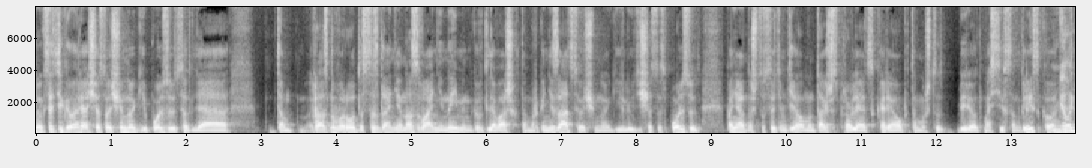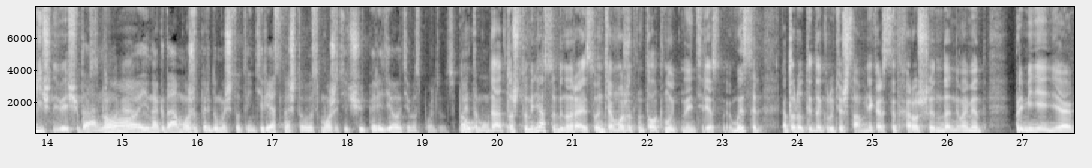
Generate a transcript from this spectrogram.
Ну кстати говоря, сейчас очень многие пользуются для там разного рода создание названий, неймингов для ваших там организаций очень многие люди сейчас используют. Понятно, что с этим делом он также справляется коряво, потому что берет массив с английского. Нелогичные вещи. Да, но предлагаю. иногда может придумать что-то интересное, что вы сможете чуть переделать и воспользоваться. Ну, Поэтому... Да, то, что мне особенно нравится, он тебя может натолкнуть на интересную мысль, которую ты докрутишь сам. Мне кажется, это хорошее на данный момент применение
